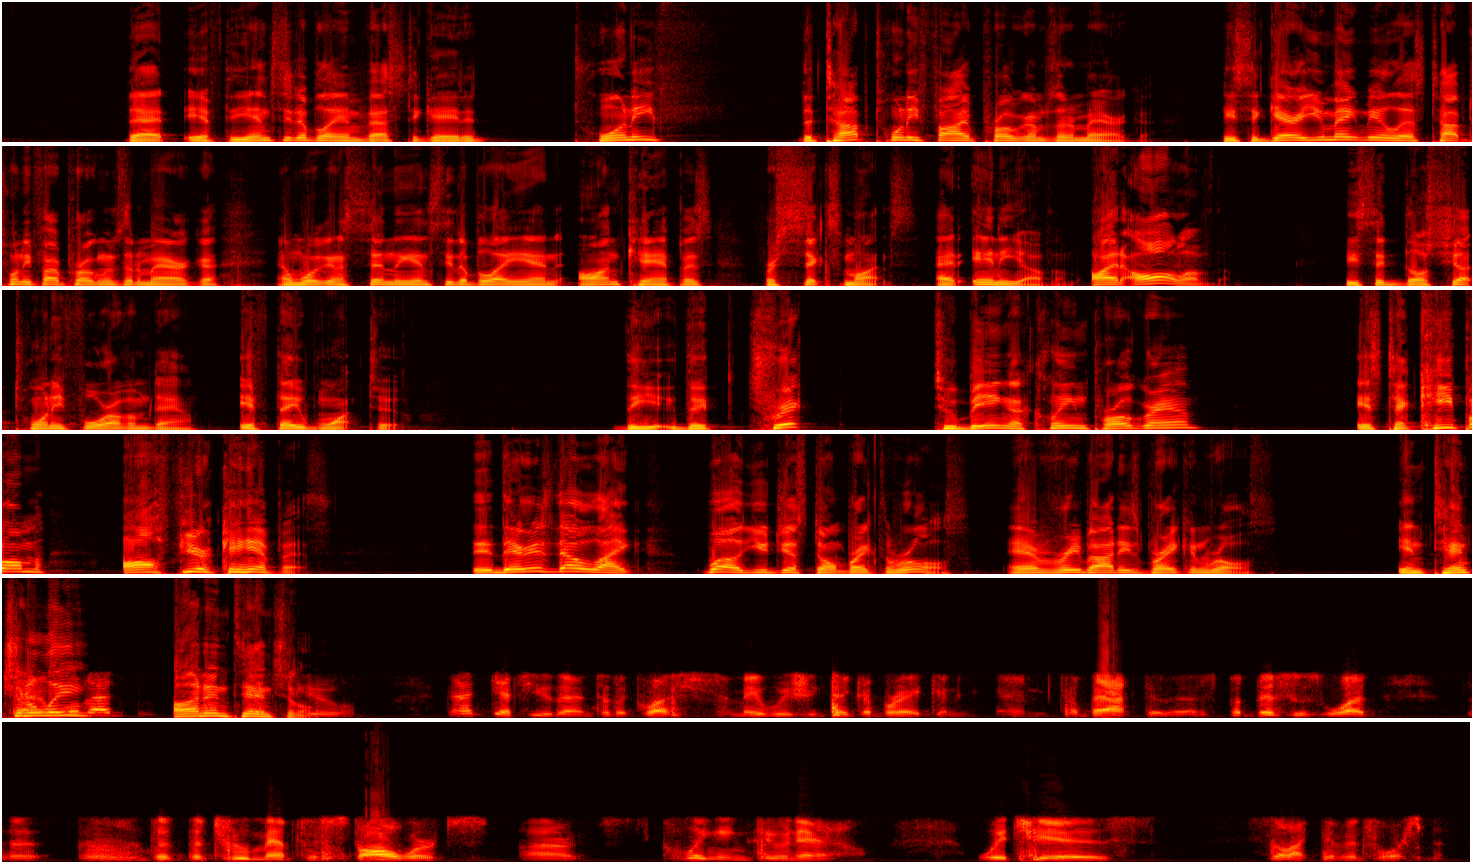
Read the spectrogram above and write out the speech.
that if the NCAA investigated 20, the top 25 programs in America, he said, Gary, you make me a list, top 25 programs in America, and we're going to send the NCAA in on campus for six months at any of them, at all of them. He said they'll shut 24 of them down if they want to. The the trick to being a clean program is to keep them off your campus. There is no like, well, you just don't break the rules. Everybody's breaking rules. Intentionally, Yeah, well, that- unintentional. you, that gets you then to the question. Maybe we should take a break and, and come back to this. But this is what the, the the true Memphis stalwarts are clinging to now, which is selective enforcement.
